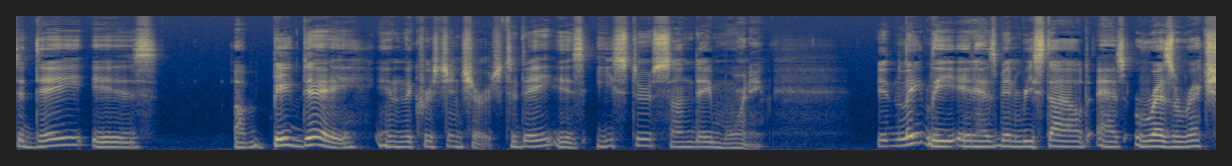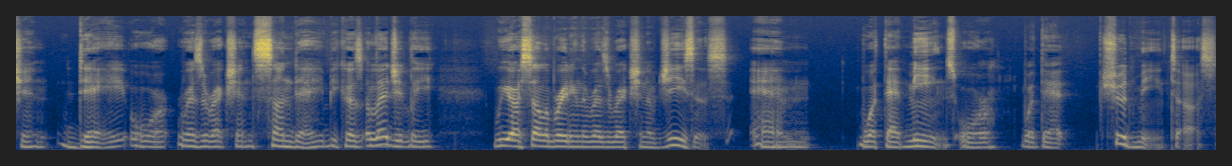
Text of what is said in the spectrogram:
Today is a big day in the Christian church. Today is Easter Sunday morning. It, lately, it has been restyled as Resurrection Day or Resurrection Sunday because allegedly we are celebrating the resurrection of Jesus and what that means or what that should mean to us.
